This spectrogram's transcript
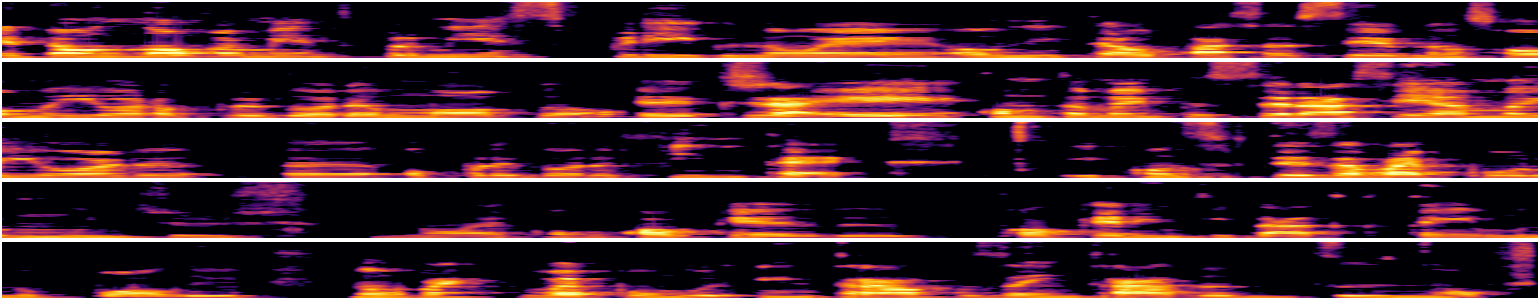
Então, novamente, para mim esse perigo, não é? A Unitel passa a ser não só a maior operadora móvel, eh, que já é, como também passará a ser a maior uh, operadora fintech e com certeza vai pôr muitos, não é? Como qualquer, qualquer entidade que tenha monopólio, não vai, vai pôr entraves a entrada de novos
